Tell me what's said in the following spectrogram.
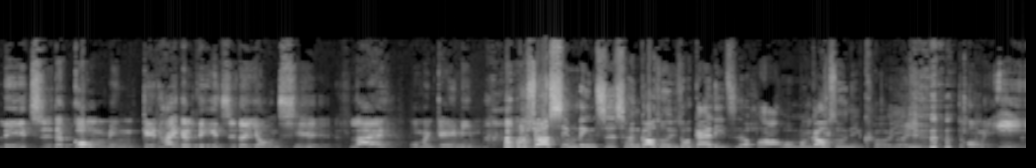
离职的共鸣，给他一个离职的勇气。来，我们给你。你需要心灵支撑，告诉你说该离职的话，我们告诉你可以。可以同意，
